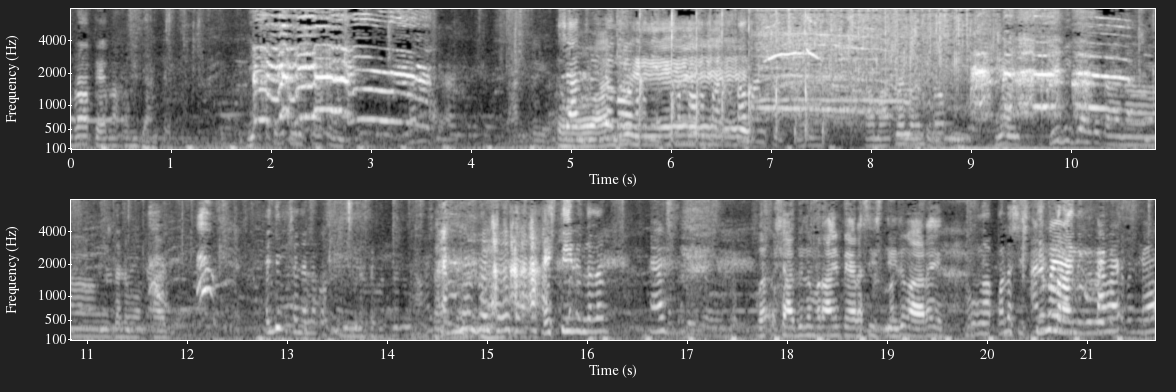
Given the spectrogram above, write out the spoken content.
rapper na komedyante? Dito sa Pilipinas natin. Si Andre Oh, ka mga kapatid. Tama ito. Tama. Ngayon, bibigyan kita ng dalawang card. Ay, hindi, isa na lang kasi hindi mo nasagot. Ay, estilo na lang. Masyado na maraming pera si Estilo, pare. Oo nga pala, si estilo maraming gawin. ko?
